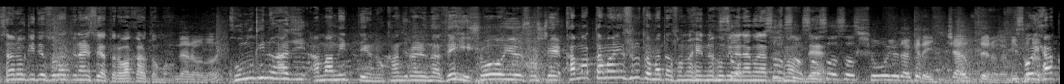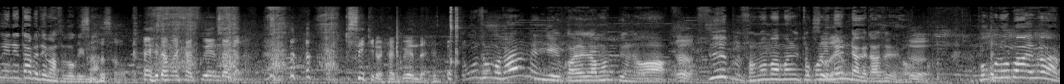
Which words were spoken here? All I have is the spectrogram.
讃岐で育ってない人やったら分かると思う。なるほどね。小麦の味甘みっていうのを感じられるのはぜひ醤油そして釜玉にするとまたその辺の風味がなくなってしまうんで。そうそうそうそう醤油だけでいっちゃうっていうのが味噌これだ100円で食べてます僕今。そうそう替え玉100円だから。奇跡の100円だよ。そもそもラーメンでいう替え玉っていうのは、うん。スープそのままにそこに麺だけ出すでしょ、うん。ここの場合は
